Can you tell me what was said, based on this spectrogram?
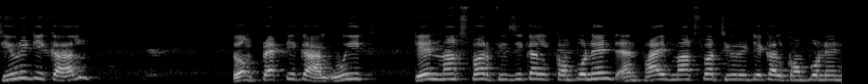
থিওরিটিক্যাল এবং practical with ten marks for physical component and five marks for theoretical component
